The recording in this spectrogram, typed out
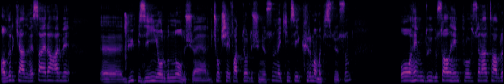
alırken vesaire harbi e, büyük bir zihin yorgunluğu oluşuyor yani. Birçok şey faktör düşünüyorsun ve kimseyi kırmamak istiyorsun. O hem duygusal hem profesyonel tavrı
